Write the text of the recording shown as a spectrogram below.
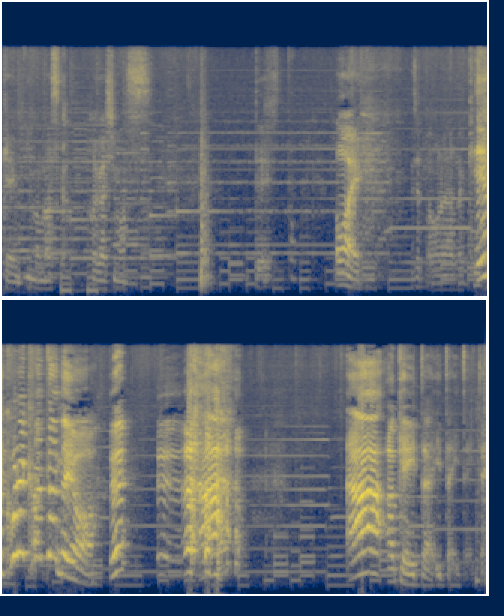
OK 今マスク剥がします。でおい。ちょっと俺あのえこれ簡単だよ。え？あああオッケー痛い痛い痛い痛い。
